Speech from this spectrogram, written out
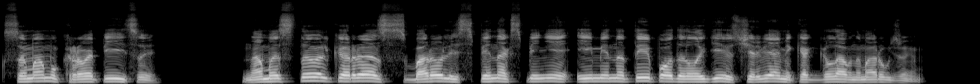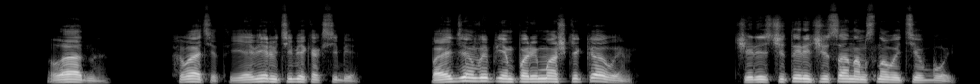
к самому кровопийце. Но мы столько раз боролись спина к спине, именно ты подал идею с червями как главным оружием. Ладно, хватит, я верю тебе как себе. Пойдем выпьем по рюмашке кавы Через четыре часа нам снова идти в бой.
